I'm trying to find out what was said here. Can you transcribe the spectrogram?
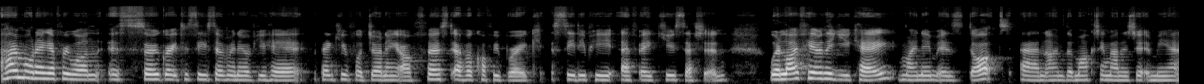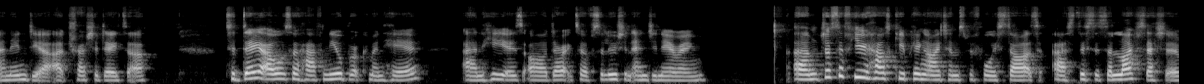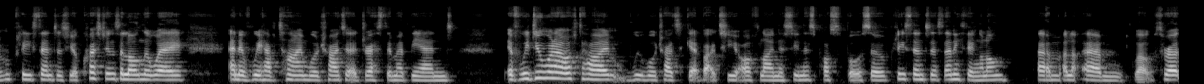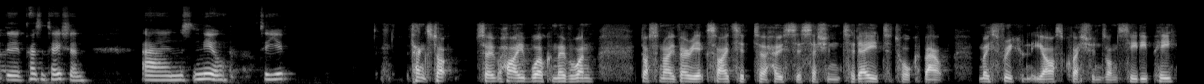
Hi, morning, everyone. It's so great to see so many of you here. Thank you for joining our first ever coffee break CDP FAQ session. We're live here in the UK. My name is Dot, and I'm the marketing manager EMEA and India at Treasure Data. Today, I also have Neil Brookman here, and he is our director of solution engineering. Um, just a few housekeeping items before we start. As this is a live session, please send us your questions along the way, and if we have time, we'll try to address them at the end. If we do run out of time, we will try to get back to you offline as soon as possible. So please send us anything along, um, um, well, throughout the presentation. And Neil, to you. Thanks, Dot. So hi, welcome everyone. Dot and I very excited to host this session today to talk about most frequently asked questions on CDP.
